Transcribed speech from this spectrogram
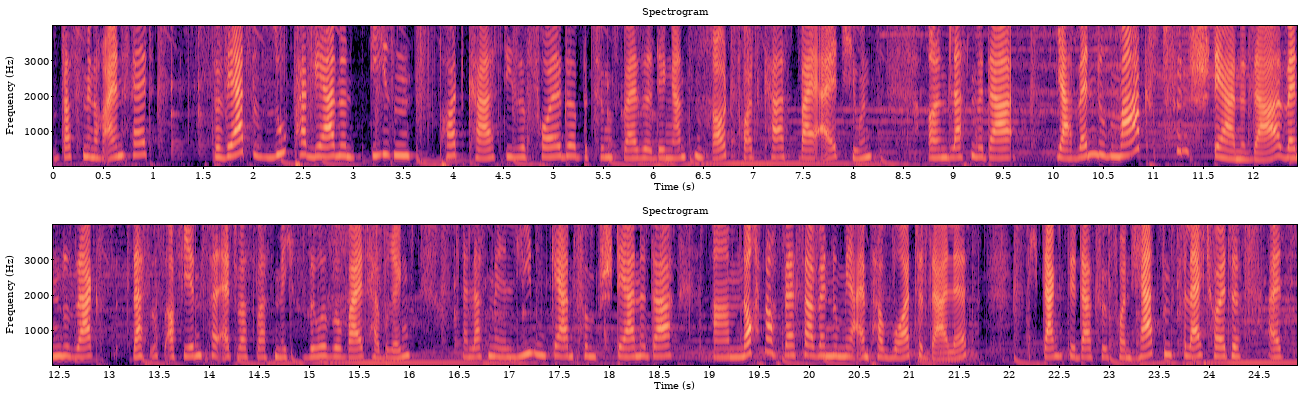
was mir noch einfällt, bewerte super gerne diesen Podcast, diese Folge, beziehungsweise den ganzen Braut-Podcast bei iTunes und lassen wir da, ja, wenn du magst, fünf Sterne da. Wenn du sagst, das ist auf jeden Fall etwas, was mich so, so weiterbringt, dann lass mir liebend gern fünf Sterne da. Ähm, noch, noch besser, wenn du mir ein paar Worte da lässt. Ich danke dir dafür von Herzen. Vielleicht heute als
